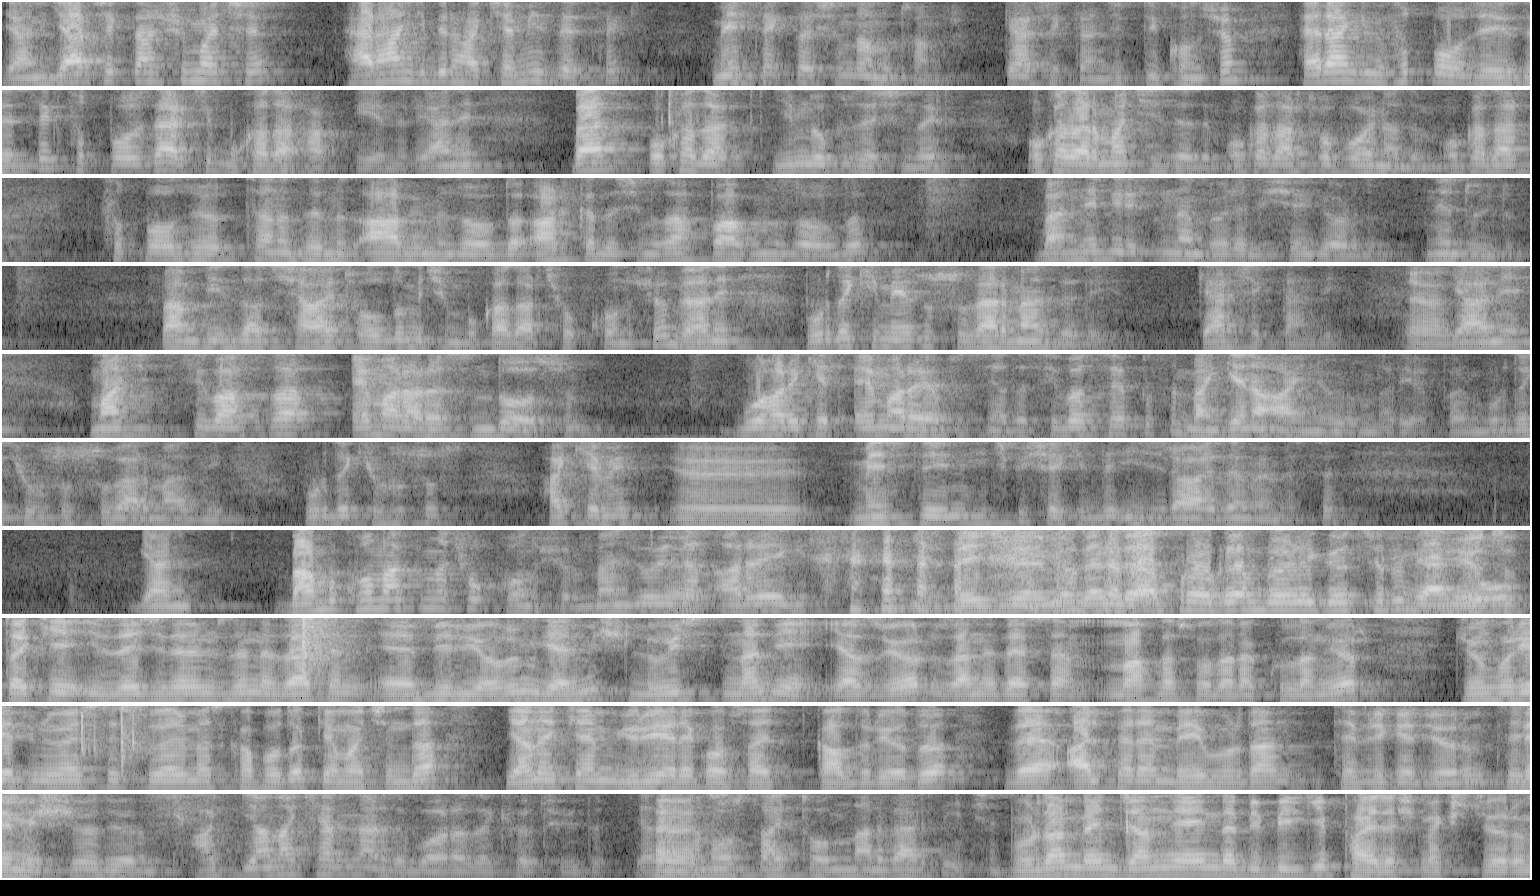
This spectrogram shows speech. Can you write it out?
yani gerçekten şu maçı herhangi bir hakemi izletsek meslektaşından utanır. Gerçekten ciddi konuşuyorum. Herhangi bir futbolcu izletsek futbolcu der ki bu kadar haklı yenir. Yani ben o kadar 29 yaşındayım. O kadar maç izledim. O kadar top oynadım. O kadar futbolcu tanıdığımız abimiz oldu. Arkadaşımız, ahbabımız oldu. Ben ne birisinden böyle bir şey gördüm ne duydum. Ben bizzat şahit olduğum için bu kadar çok konuşuyorum ve hani buradaki mevzu su vermez de değil. Gerçekten değil. Evet. Yani maç Sivas'la MR arasında olsun. Bu hareket MR'a yapılsın ya da Sivas'a yapılsın ben gene aynı yorumları yaparım. Buradaki husus su vermez değil. Buradaki husus hakemin e, mesleğini hiçbir şekilde icra edememesi. Yani ben bu konu hakkında çok konuşurum. Bence o yüzden Evet. araya gir. İzleyicilerimizden Yoksa de ben programı böyle götürürüm yani. YouTube'daki izleyicilerimizden de zaten e, bir yorum gelmiş. Luis Nadi yazıyor. Zannedersem mahlas olarak kullanıyor. Cumhuriyet Üniversitesi Suermes Kapadokya maçında yan hakem yürüyerek offside kaldırıyordu ve Alperen Bey'i buradan tebrik ediyorum o, demiş. Teşekkür ediyorum. Ha- Yan hakemler de bu arada kötüydü. Ya Evet. zaten offside tonlar verdiği için. Buradan ben canlı yayında bir bilgi paylaşmak istiyorum.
